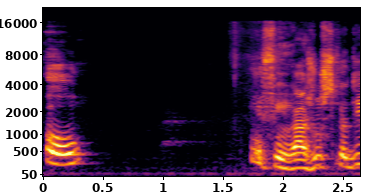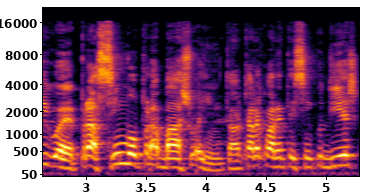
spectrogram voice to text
ou enfim, o ajuste que eu digo é para cima ou para baixo aí. Então, a cada 45 dias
